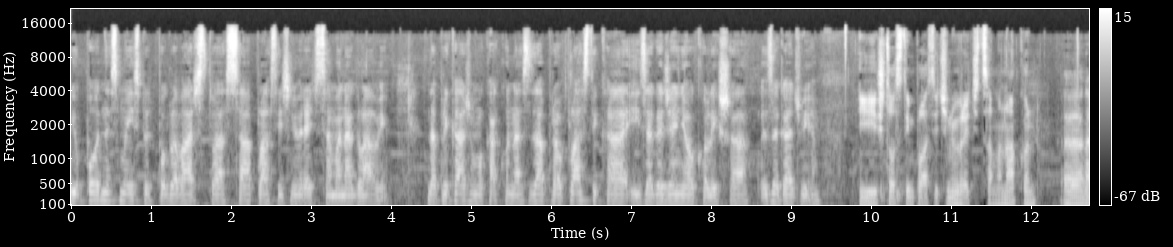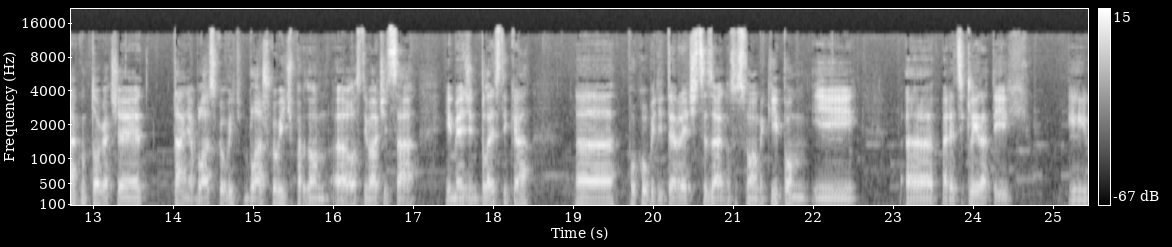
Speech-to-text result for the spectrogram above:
i u podne smo ispred poglavarstva sa plastičnim vrećicama na glavi. Da prikažemo kako nas zapravo plastika i zagađenje okoliša zagađuje. I što s tim plastičnim vrećicama nakon? E, nakon toga će Tanja Blasković, Blašković, pardon, e, osnivačica Imagine Plastika, e, pokupiti te vrećice zajedno sa svojom ekipom i e, reciklirati ih i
